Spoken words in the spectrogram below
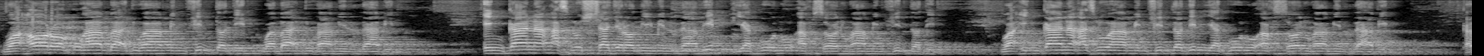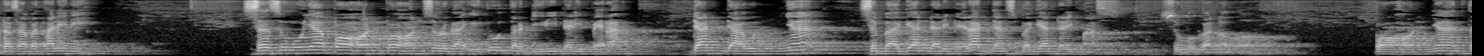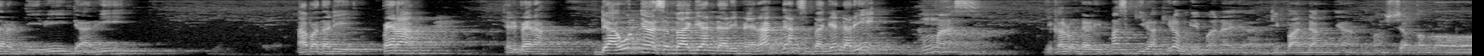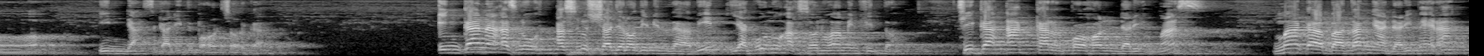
wa araquha ba'duha min fiddatin wa ba'duha min dhahabin In kana aslu syajarati min dzabin yakunu aqsanuha min fiddatin wa in kana asluha min fiddatin yakunu aqsanuha min dzahabin. Kata sahabat Ali ini Sesungguhnya pohon-pohon surga itu terdiri dari perak dan daunnya sebagian dari perak dan sebagian dari emas. Subhanallah. Pohonnya terdiri dari apa tadi? Perak dari perak. Daunnya sebagian dari perak dan sebagian dari emas. Ya kalau dari emas kira-kira bagaimana ya dipandangnya Masya Allah indah sekali itu pohon sorga Ingkana aslu aslu syajarati min dhahabin yakunu aksonuha min fiddah. Jika akar pohon dari emas, maka batangnya dari perak.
